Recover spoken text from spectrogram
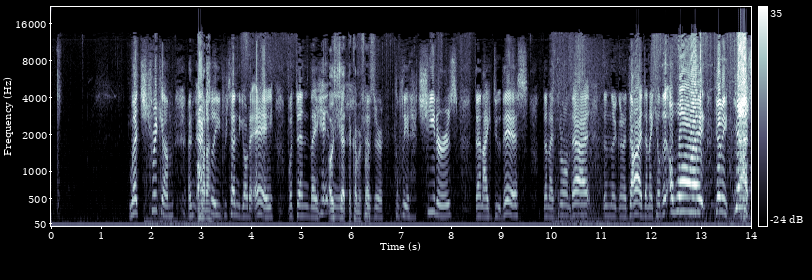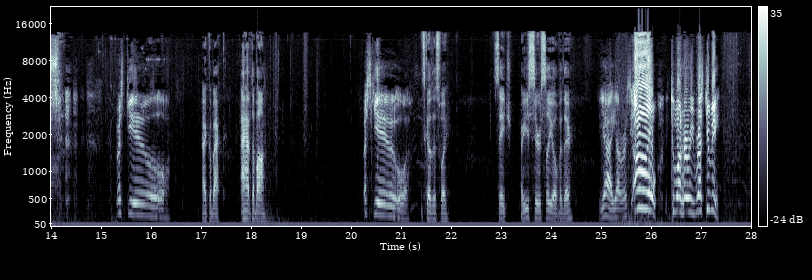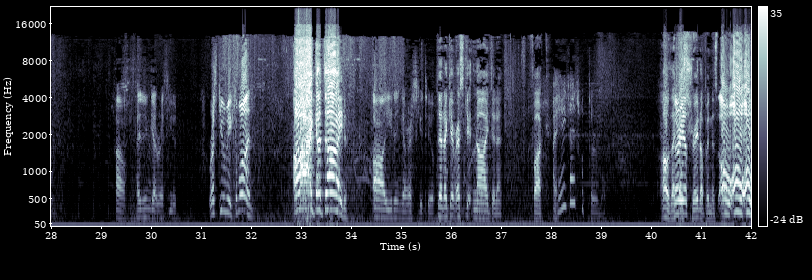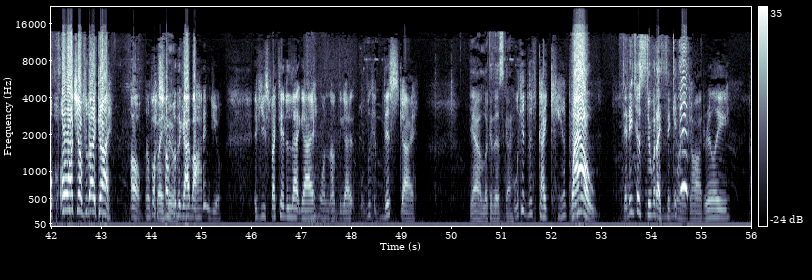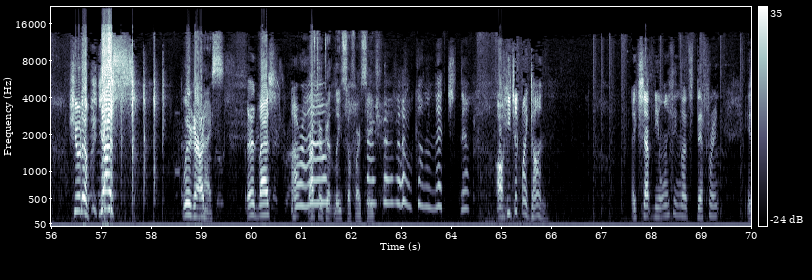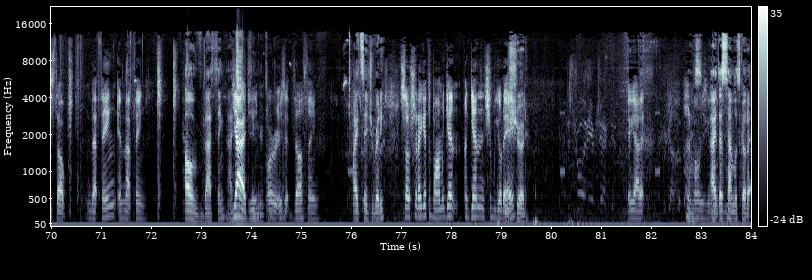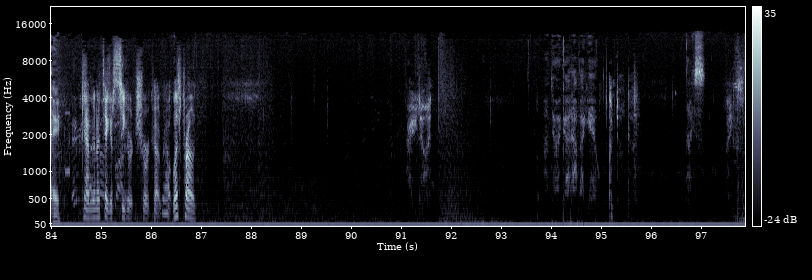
Let's trick them and Oh, actually pretend to go to A, but then they hit Oh me shit, they're coming for because they're complete cheaters. Then I do this, then I throw them that, then they're gonna die. Then I kill this. Oh, what? Get me! Yes! Rescue! Alright, go back. I have the bomb. Rescue! Let's go this way. Sage, are you seriously over there? Yeah, I got rescued. Oh! Come on, hurry! Rescue me! Oh, I didn't get rescued. Rescue me! Come on! Ah, I got died! Oh, you didn't get rescued too. Did I get rescued? No, I didn't. Fuck. I hate guys with thermal. Oh, that There guy's straight up in this. Oh, oh, oh, oh, watch out for that guy. Oh, and watch Wait, out who? for the guy behind you. If you spectated that guy, one of the guys. Look at this guy. Yeah, look at this guy. Look at this guy camping. Wow! Did he just do what I think Oh he my god, really? Shoot him! Yes! We're good. Nice. We're best. Alright. We're after a good lead so far, Sage. Gonna let you. Oh, he took my gun. Except the only thing that's different is the that thing and that thing. Oh, that thing? I yeah, know thing dude. Or is it the thing? about. Alright, Sage, you ready? So should I get the bomb again? Again, and should we go to You A? should. Destroy the objective. Okay, got it. We got the I'm bomb. always gonna Alright, this time bomb. let's go to A. Okay, I'm gonna take a secret shortcut route. Let's prone. How you doing? I'm doing good. How about you? I'm doing good. Nice. Thanks.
